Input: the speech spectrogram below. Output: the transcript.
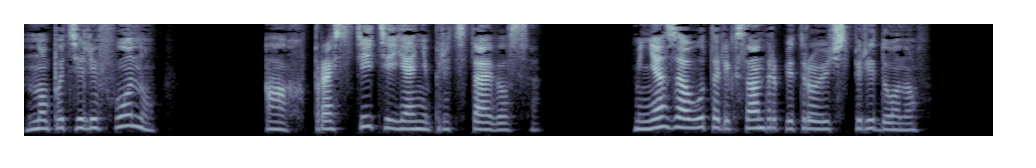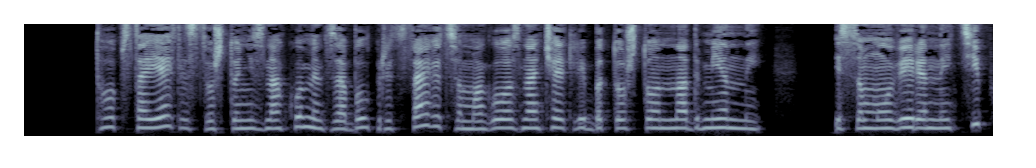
«Но по телефону...» «Ах, простите, я не представился. Меня зовут Александр Петрович Спиридонов». То обстоятельство, что незнакомец забыл представиться, могло означать либо то, что он надменный и самоуверенный тип,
